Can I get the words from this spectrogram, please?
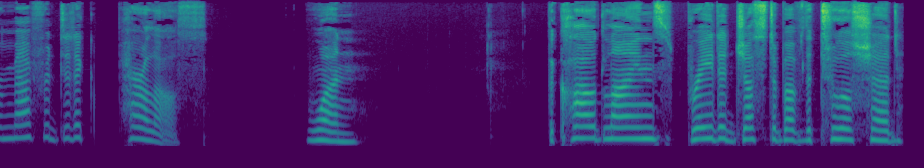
Hermaphroditic Parallels 1. The cloud lines braided just above the tool shed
